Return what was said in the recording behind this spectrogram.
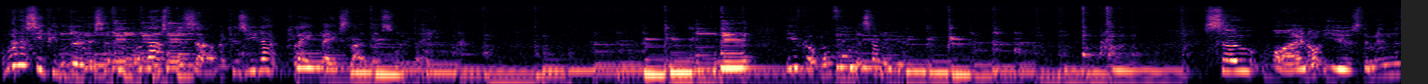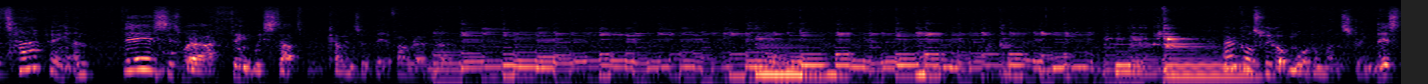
when I see people doing this, I think, well, that's bizarre because you don't play bass like this all day. You've got more fingers, haven't you? So why not use them in the tapping? And this is where I think we start coming to come into a bit of our own. And of course we've got more than one string. This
